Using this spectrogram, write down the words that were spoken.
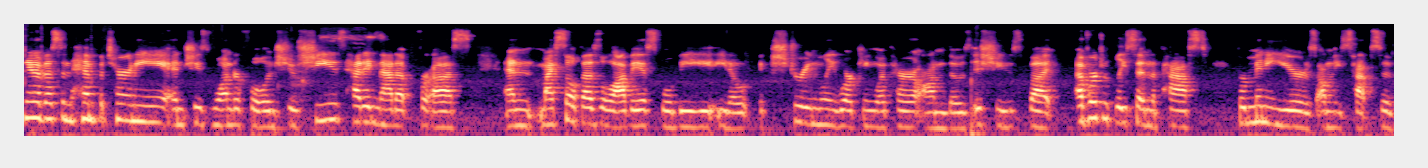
cannabis and hemp attorney, and she's wonderful. And she, she's heading that up for us and myself as a lobbyist will be you know extremely working with her on those issues but i've worked with lisa in the past for many years on these types of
